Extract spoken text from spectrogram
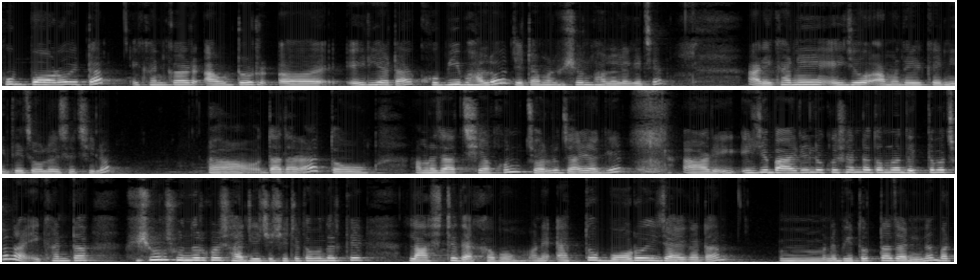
খুব বড় এটা, এখানকার আউটডোর এরিয়াটা খুবই ভালো, যেটা আমার ভীষণ ভালো লেগেছে। আর এখানে এই যে আমাদেরকে নিতে চলে এসেছিল। দাদারা, তো আমরা যাচ্ছি এখন। চলো যাই আগে। আর এই যে বাইরের লোকেশানটা তোমরা দেখতে পাচ্ছ না, এখানটা ভীষণ সুন্দর করে সাজিয়েছে। সেটা তোমাদেরকে লাস্টে দেখাবো। মানে এত বড় এই জায়গাটা। মানে ভেতরটা জানি না বাট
